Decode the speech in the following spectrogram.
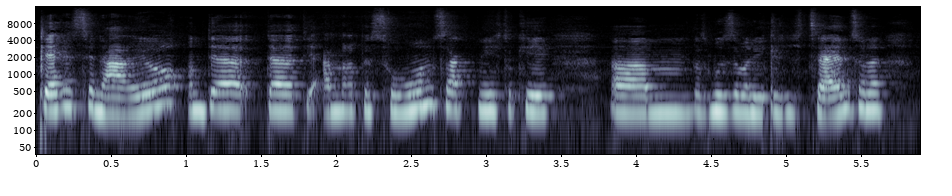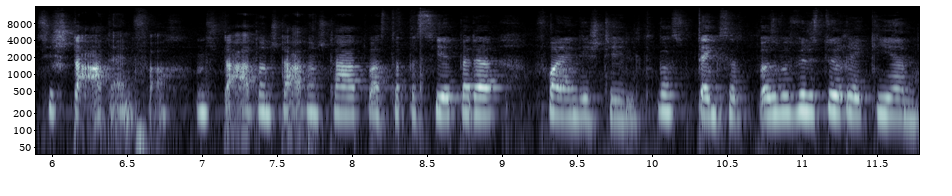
Gleiches Szenario und der, der, die andere Person sagt nicht, okay, ähm, das muss aber wirklich nicht sein, sondern sie starrt einfach und starrt und starrt und starrt, was da passiert bei der Freundin, die stillt. Was denkst du, also was würdest du reagieren?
